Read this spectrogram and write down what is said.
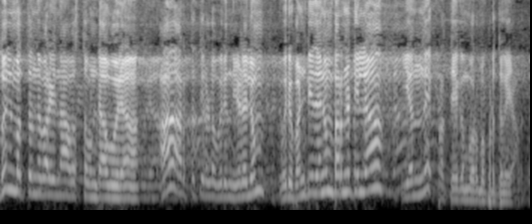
ദുൽമത്ത് എന്ന് പറയുന്ന അവസ്ഥ ഉണ്ടാവൂല. ആ അർത്ഥത്തിലുള്ള ഒരു നിഴലും ഒരു പണ്ഡിതനും പറഞ്ഞിട്ടില്ല എന്ന് പ്രത്യേകം ഓർമ്മപ്പെടുത്തുകയാണ്.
